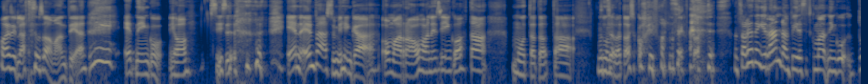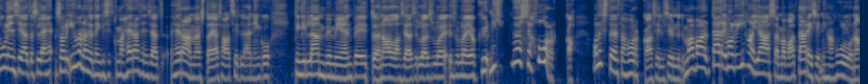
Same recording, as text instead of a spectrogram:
Mä olisin lähtenyt saman tien. Niin. Että niinku, joo, siis en, en päässyt mihinkään omaan rauhaani siinä kohtaa, mutta tota, tuntuu, se, että olisi kaivannut. Se, mutta se oli jotenkin random fiilis, kun mä niinku, tulin sieltä, sille, se oli ihana jotenkin sit, kun mä heräsin sieltä heräämöstä ja sä oot silleen niinku, jotenkin lämpimien peittojen alla siellä, silloin sulla, sulla ei ole kyllä, niin, myös se horkka. Oliko teiltä horkkaa sillä synnyt? Mä, vaan täri, mä olin ihan jäässä, mä vaan tärisin ihan hulluna.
